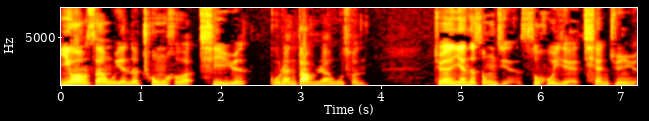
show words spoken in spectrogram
以往三五烟的冲和气韵固然荡然无存，卷烟的松紧似乎也欠均匀。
